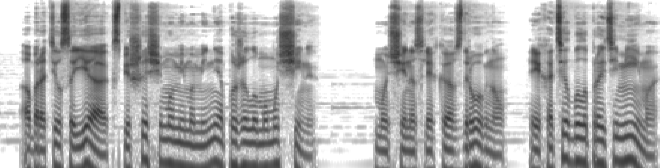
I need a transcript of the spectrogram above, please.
— обратился я к спешащему мимо меня пожилому мужчине. Мужчина слегка вздрогнул и хотел было пройти мимо,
